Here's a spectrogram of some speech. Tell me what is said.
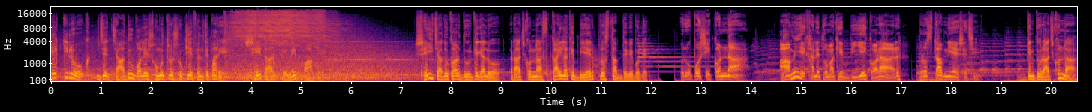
একটি লোক যে জাদু বলে সমুদ্র শুকিয়ে ফেলতে পারে সে তার প্রেমে পাগল। সেই জাদুকর দুর্গে গেল রাজকন্যা স্কাইলাকে বিয়ের প্রস্তাব দেবে বলে। রূপসী কন্যা আমি এখানে তোমাকে বিয়ে করার প্রস্তাব নিয়ে এসেছি। কিন্তু রাজকন্যা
